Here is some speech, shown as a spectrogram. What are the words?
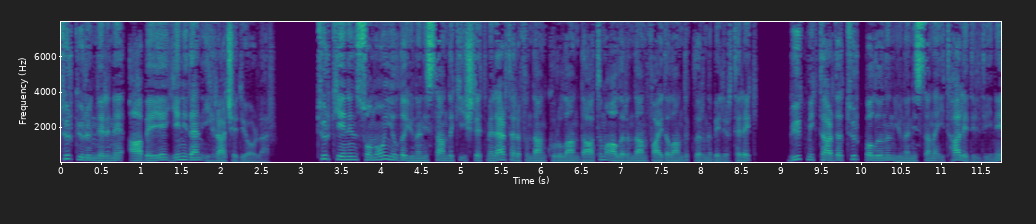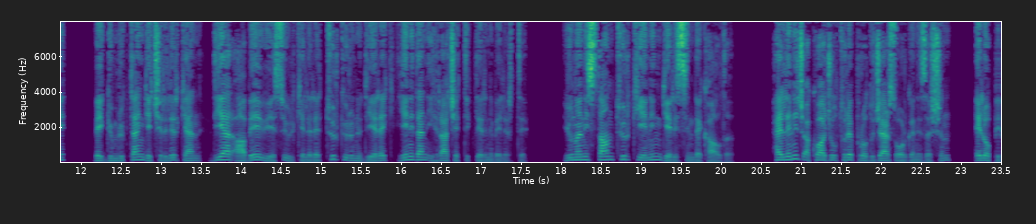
Türk ürünlerini AB'ye yeniden ihraç ediyorlar. Türkiye'nin son 10 yılda Yunanistan'daki işletmeler tarafından kurulan dağıtım ağlarından faydalandıklarını belirterek, büyük miktarda Türk balığının Yunanistan'a ithal edildiğini ve gümrükten geçirilirken diğer AB üyesi ülkelere Türk ürünü diyerek yeniden ihraç ettiklerini belirtti. Yunanistan Türkiye'nin gerisinde kaldı. Hellenic Aquaculture Producers Organization, LOP,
